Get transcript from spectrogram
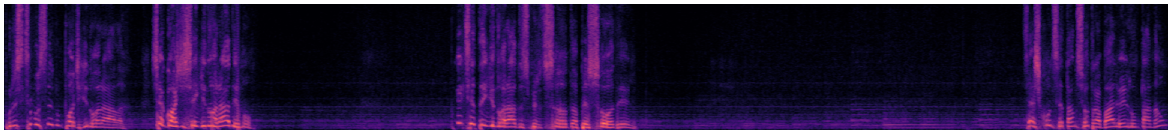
Por isso que você não pode ignorá-la. Você gosta de ser ignorado, irmão? Por que você tem ignorado o Espírito Santo, a pessoa dele? Você acha que quando você está no seu trabalho ele não está, não?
